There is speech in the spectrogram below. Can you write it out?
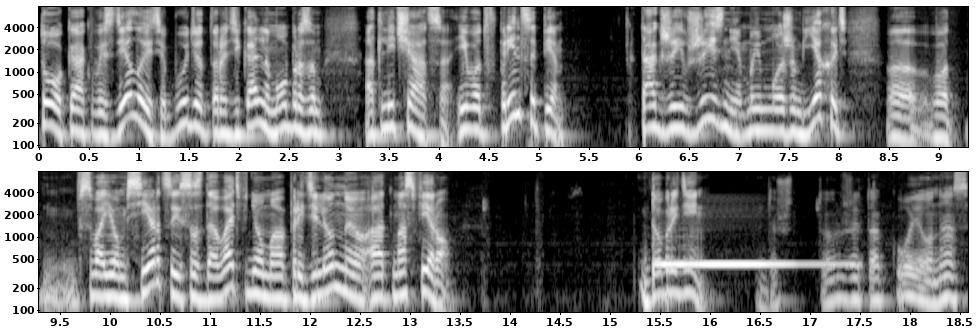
то, как вы сделаете, будет радикальным образом отличаться. И вот, в принципе, также и в жизни мы можем ехать э, вот, в своем сердце и создавать в нем определенную атмосферу. Добрый день. Что же такое у нас?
